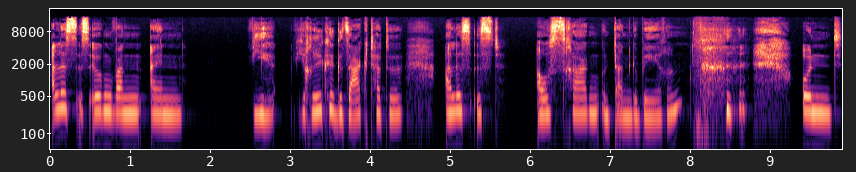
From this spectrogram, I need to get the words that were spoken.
alles ist irgendwann ein, wie, wie Rilke gesagt hatte, alles ist austragen und dann gebären. und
